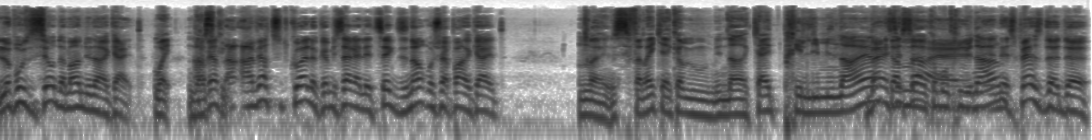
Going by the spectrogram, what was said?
l'opposition demande une enquête. Oui. En, vertu de quoi le commissaire à l'éthique dit non, moi je fais pas enquête. Ouais, il faudrait qu'il y ait comme une enquête préliminaire, ben, comme, ça, comme au euh, tribunal. Une espèce de, de,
